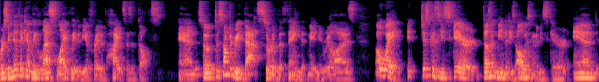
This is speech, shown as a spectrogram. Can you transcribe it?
were significantly less likely to be afraid of heights as adults. And so to some degree that's sort of the thing that made me realize oh wait it, just because he's scared doesn't mean that he's always going to be scared. And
